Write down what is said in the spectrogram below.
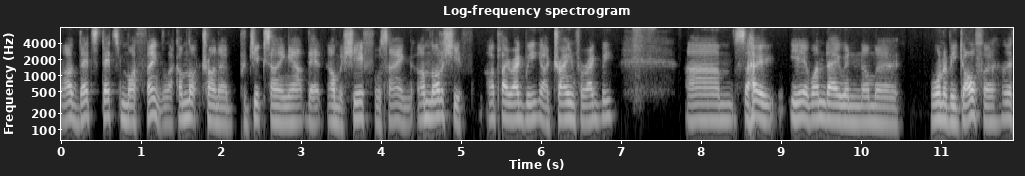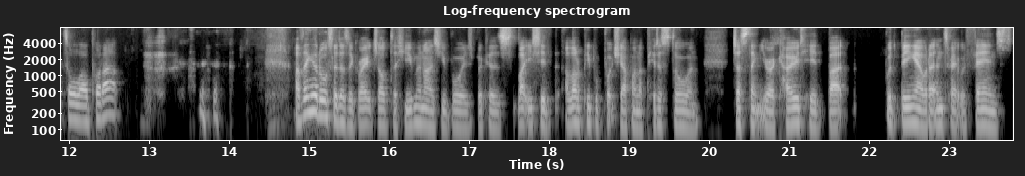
well, that's that's my thing. Like I'm not trying to project something out that I'm a chef or saying I'm not a chef. I play rugby. I train for rugby. Um, so yeah, one day when I'm a wannabe golfer, that's all I'll put up. I think it also does a great job to humanize you boys because, like you said, a lot of people put you up on a pedestal and just think you're a code head. But with being able to interact with fans,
